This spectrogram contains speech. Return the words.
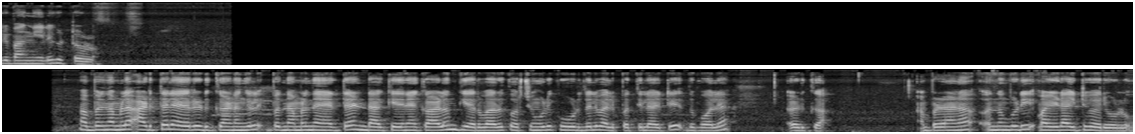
ഒരു ഭംഗിയിൽ കിട്ടുള്ളൂ അപ്പോൾ നമ്മൾ അടുത്ത ലെയർ എടുക്കുകയാണെങ്കിൽ ഇപ്പം നമ്മൾ നേരത്തെ ഉണ്ടാക്കിയതിനേക്കാളും ഗിയർ വയർ കുറച്ചും കൂടി കൂടുതൽ വലുപ്പത്തിലായിട്ട് ഇതുപോലെ എടുക്കുക. അപ്പോഴാണ് ഒന്നും കൂടി വൈഡായിട്ട് വരുള്ളൂ.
